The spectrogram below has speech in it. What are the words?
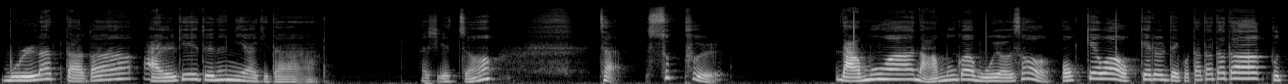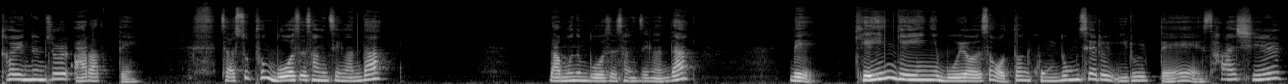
몰랐다가 알게 되는 이야기다. 아시겠죠? 자, 숲을 나무와 나무가 모여서 어깨와 어깨를 대고 따다다닥 붙어 있는 줄 알았대. 자, 숲은 무엇을 상징한다? 나무는 무엇을 상징한다? 네. 개인 개인이 모여서 어떤 공동체를 이룰 때 사실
